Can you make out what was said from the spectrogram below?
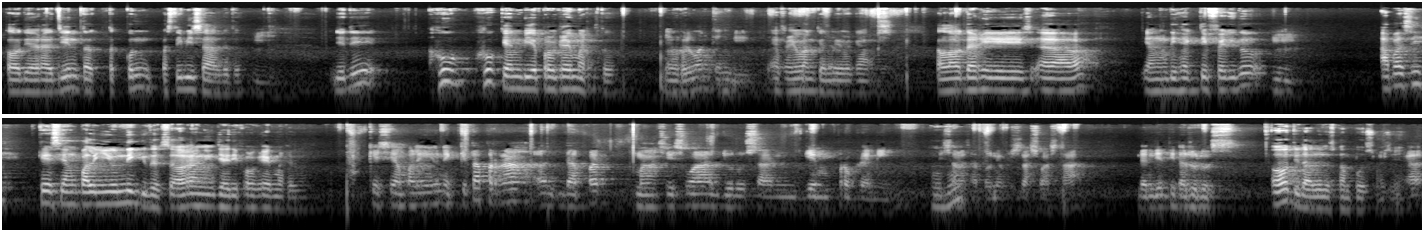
kalau dia rajin, tek- tekun pasti bisa gitu. Hmm. Jadi who who can be a programmer tuh? Everyone can be. Everyone can be a programmer. Kalau dari apa, yang di Hacktivate itu Hmm. Apa sih case yang paling unik gitu seorang yang jadi programmer itu? Case yang paling unik, kita pernah eh, dapat mahasiswa jurusan game programming di Mhm. salah satu universitas swasta dan dia tidak lulus. Oh, tidak lulus kampus maksudnya. Eh,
